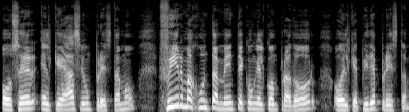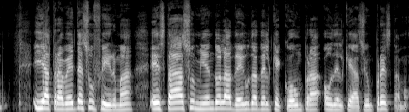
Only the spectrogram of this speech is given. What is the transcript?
o ser el que hace un préstamo, firma juntamente con el comprador o el que pide préstamo y a través de su firma está asumiendo la deuda del que compra o del que hace un préstamo.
